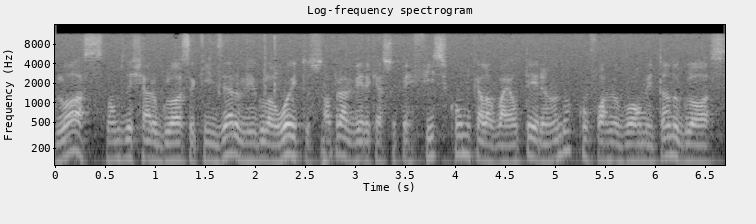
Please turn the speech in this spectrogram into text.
gloss. Vamos deixar o gloss aqui em 0,8, só para ver aqui a superfície, como que ela vai alterando. Conforme eu vou aumentando o gloss,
